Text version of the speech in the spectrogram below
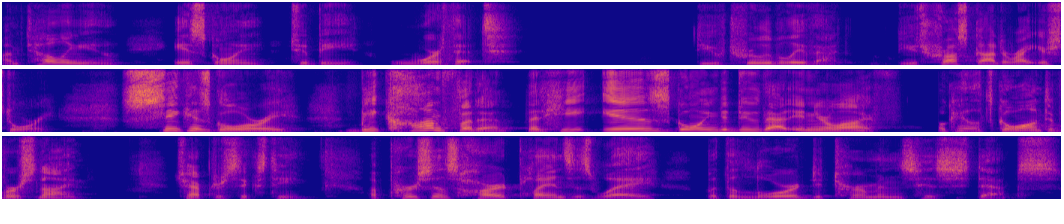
I'm telling you it's going to be worth it. Do you truly believe that? Do you trust God to write your story? Seek His glory. Be confident that He is going to do that in your life. Okay, let's go on to verse 9, chapter 16. A person's heart plans his way, but the Lord determines his steps.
